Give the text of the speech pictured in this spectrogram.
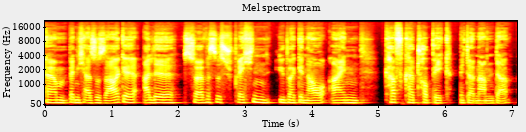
ähm, wenn ich also sage, alle Services sprechen über genau ein Kafka-Topic miteinander.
